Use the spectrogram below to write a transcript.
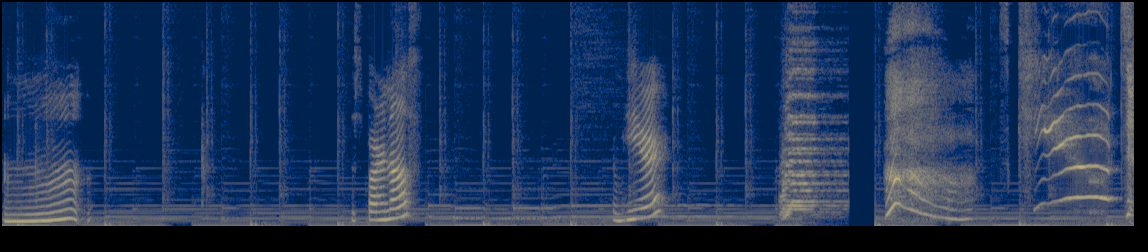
Mm. Is far enough? From here? it's cute!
